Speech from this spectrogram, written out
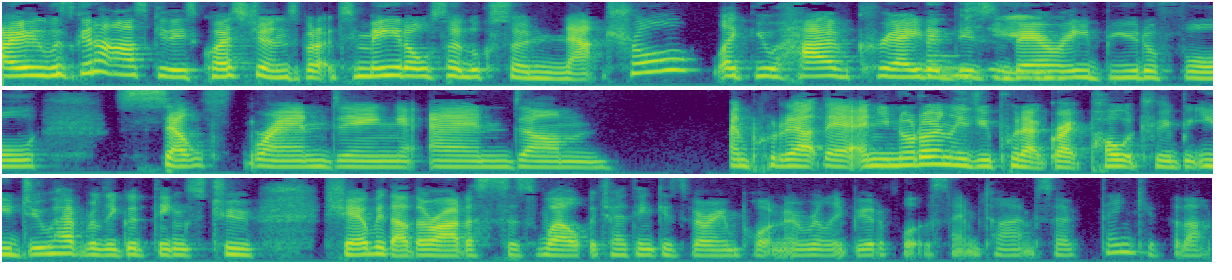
I was going to ask you these questions, but to me, it also looks so natural. Like you have created Thank this you. very beautiful self branding and, um, and put it out there. And you not only do you put out great poetry, but you do have really good things to share with other artists as well, which I think is very important and really beautiful at the same time. So thank you for that.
